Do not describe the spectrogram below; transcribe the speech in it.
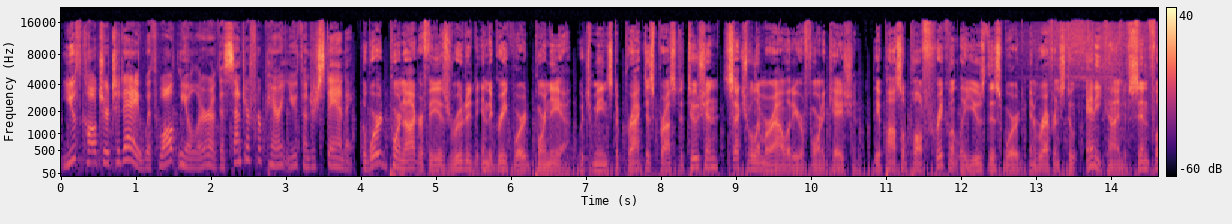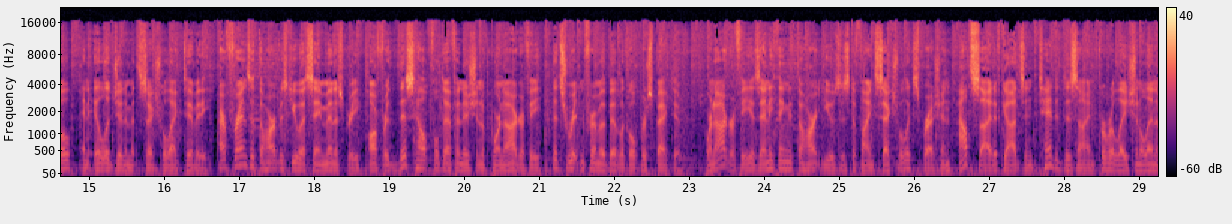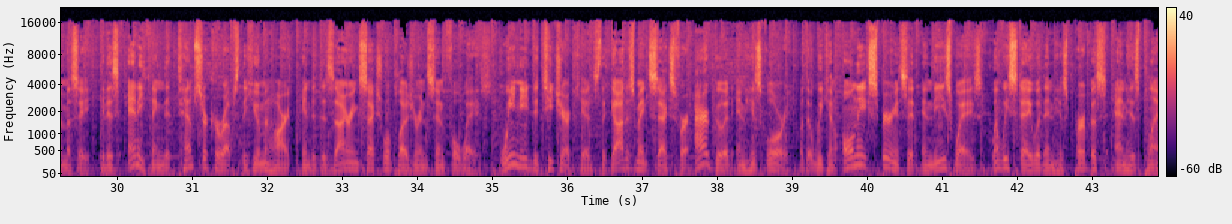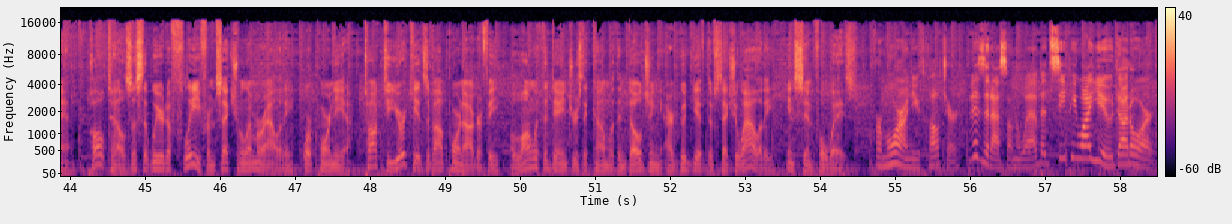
Youth Culture Today with Walt Mueller of the Center for Parent Youth Understanding. The word pornography is rooted in the Greek word porneia, which means to practice prostitution, sexual immorality, or fornication. The Apostle Paul frequently used this word in reference to any kind of sinful and illegitimate sexual activity. Our friends at the Harvest USA Ministry offer this helpful definition of pornography that's written from a biblical perspective. Pornography is anything that the heart uses to find sexual expression outside of God's intended design for relational intimacy. It is anything that tempts or corrupts the human heart into desiring sexual pleasure in sinful ways. We need to teach our kids that God has made sex for our good and His glory, but that we can only experience it in these ways when we stay within His purpose and His plan. Paul tells us that we are to flee from sexual immorality or porneia. Talk to your kids about pornography, along with the dangers that come with indulging our good gift of sexuality in sinful ways. For more on youth culture, visit us on the web at cpyu.org.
